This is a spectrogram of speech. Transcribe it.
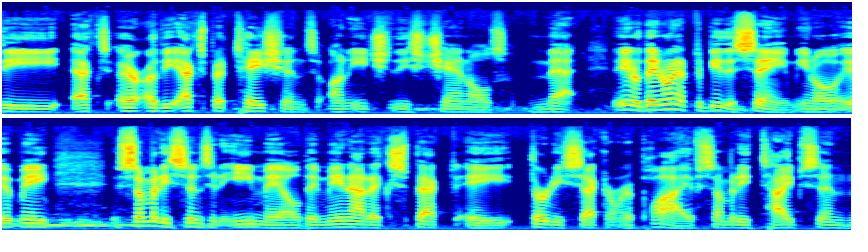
the ex, are the expectations on each of these channels met you know they don't have to be the same you know it may if somebody sends an email they may not expect a 30 second reply if somebody types in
